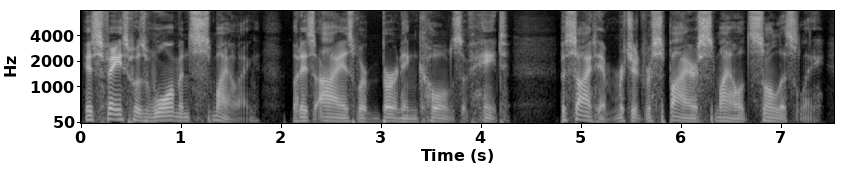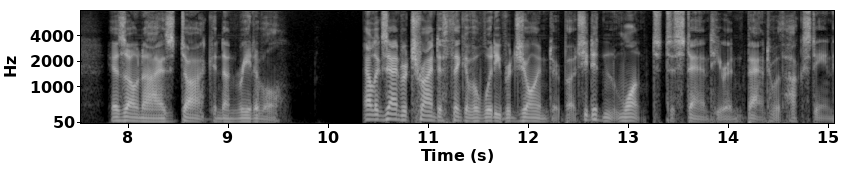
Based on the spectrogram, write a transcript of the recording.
His face was warm and smiling, but his eyes were burning coals of hate. Beside him, Richard Respire smiled soullessly, his own eyes dark and unreadable. Alexandra tried to think of a witty rejoinder, but she didn't want to stand here and banter with Huckstein.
